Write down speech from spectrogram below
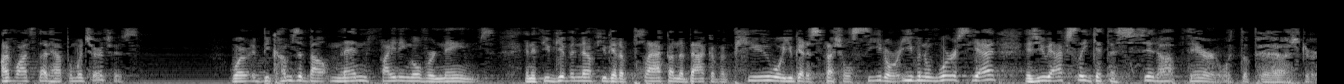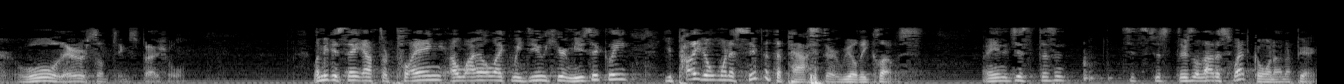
I've watched that happen with churches where it becomes about men fighting over names. And if you give enough, you get a plaque on the back of a pew, or you get a special seat, or even worse yet, is you actually get to sit up there with the pastor. Oh, there's something special. Let me just say, after playing a while like we do here musically, you probably don't want to sit with the pastor really close. I mean, it just doesn't, it's just, there's a lot of sweat going on up here.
